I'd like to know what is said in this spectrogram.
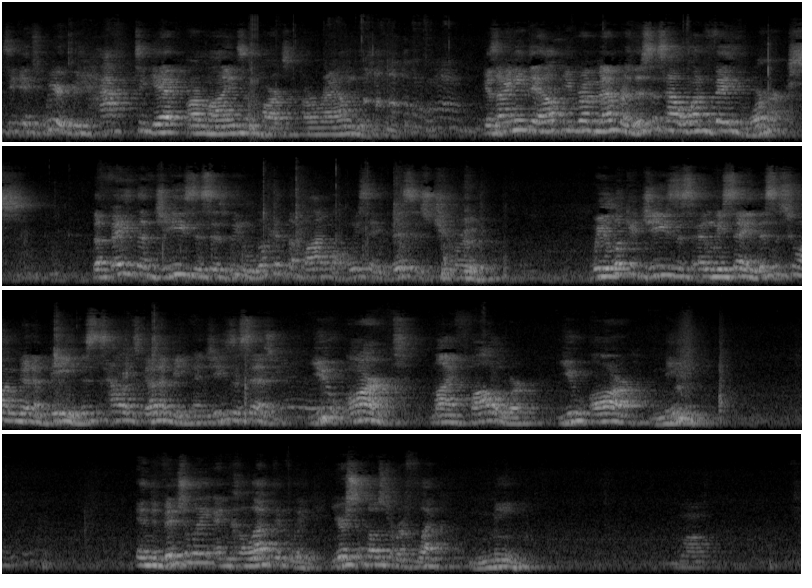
See, it's weird. We have to get our minds and hearts around it. Because I need to help you remember this is how one faith works. The faith of Jesus is we look at the Bible and we say, This is true. We look at Jesus and we say, This is who I'm going to be. This is how it's going to be. And Jesus says, You aren't my follower, you are me. Individually and collectively, you're supposed to reflect me.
